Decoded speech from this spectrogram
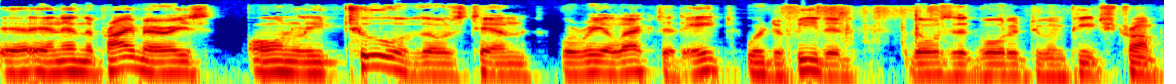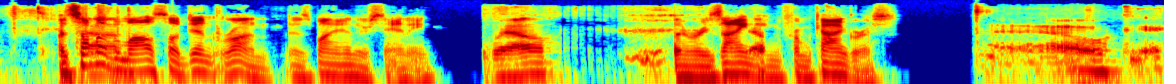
And in the primaries, only two of those 10 were reelected. Eight were defeated, those that voted to impeach Trump. But some of them um, also didn't run, is my understanding. Well, they're resigning uh, from Congress. Uh, okay.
